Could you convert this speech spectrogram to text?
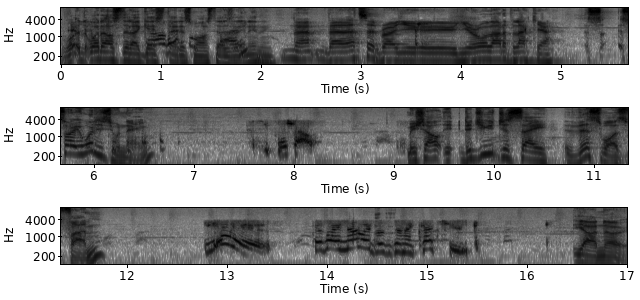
What, what else did I guess, Well, Status that's Master? Is there anything? no, no, that's it, bro. You, you're all out of luck, yeah. S- sorry, what is your name? Michelle. Michelle, did you just say this was fun? Yes. Because I know it was going to catch you. Yeah, no,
